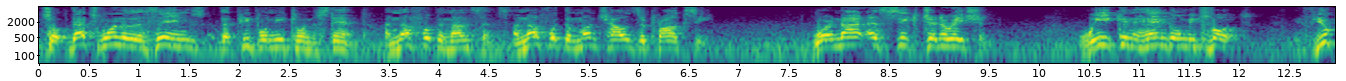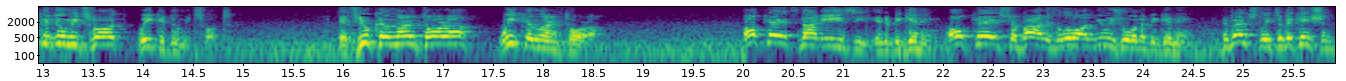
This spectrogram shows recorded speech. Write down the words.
So that's one of the things that people need to understand. Enough with the nonsense. Enough with the Munchausen proxy. We're not a sick generation. We can handle mitzvot. If you can do mitzvot, we can do mitzvot. If you can learn Torah, we can learn Torah. Okay, it's not easy in the beginning. Okay, Shabbat is a little unusual in the beginning. Eventually, it's a vacation.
